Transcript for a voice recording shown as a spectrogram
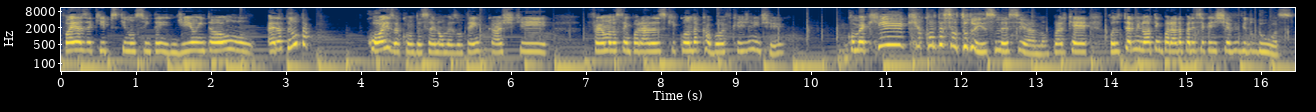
foi as equipes que não se entendiam, então era tanta coisa acontecendo ao mesmo tempo, que eu acho que foi uma das temporadas que quando acabou eu fiquei, gente, como é que, que aconteceu tudo isso nesse ano? Porque quando terminou a temporada parecia que a gente tinha vivido duas.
